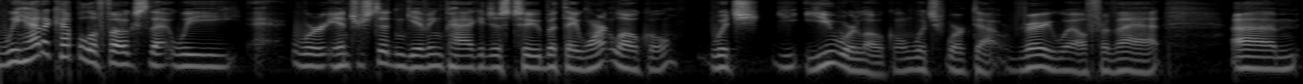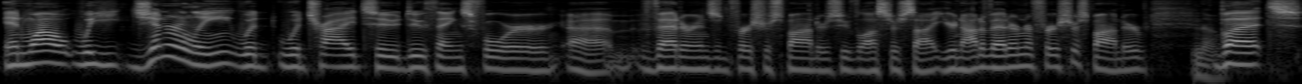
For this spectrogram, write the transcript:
we had a couple of folks that we were interested in giving packages to, but they weren't local, which y- you were local, which worked out very well for that. Um, and while we generally would would try to do things for um, veterans and first responders who've lost their sight, you're not a veteran or first responder, No. but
